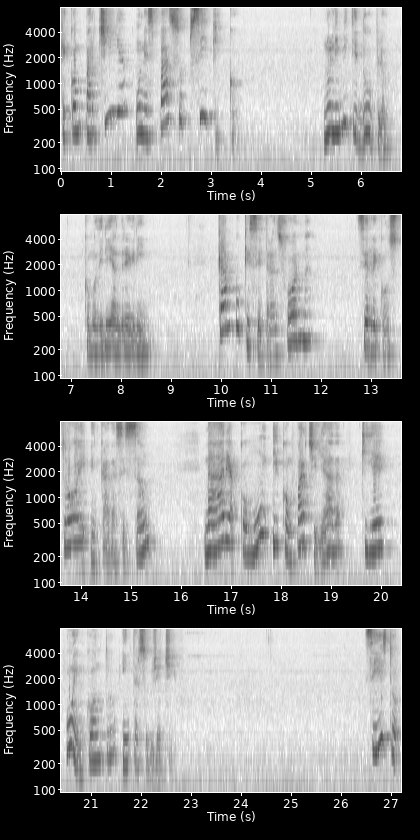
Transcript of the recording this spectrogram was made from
que compartilha um espaço psíquico, no limite duplo, como diria André Green, campo que se transforma, se reconstrói em cada sessão na área comum e compartilhada que é o encontro intersubjetivo. Se isto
